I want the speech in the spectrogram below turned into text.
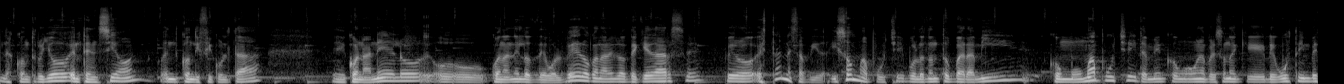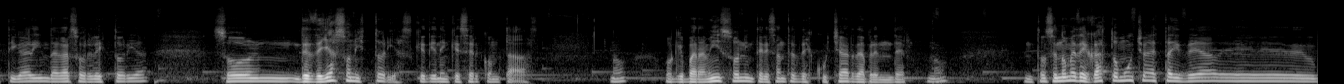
Las construyó en tensión, con dificultad, eh, con anhelo, o, con anhelos de volver o con anhelos de quedarse, pero están en esa vida y son mapuche, y por lo tanto para mí, como mapuche y también como una persona que le gusta investigar e indagar sobre la historia, son, desde ya son historias que tienen que ser contadas, ¿no? O que para mí son interesantes de escuchar, de aprender, ¿no? Entonces no me desgasto mucho en esta idea de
